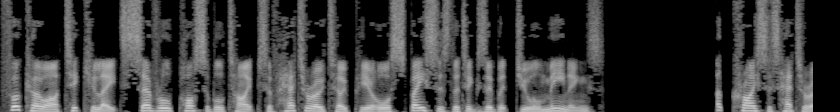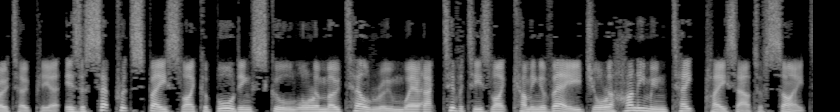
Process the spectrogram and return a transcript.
Foucault articulates several possible types of heterotopia or spaces that exhibit dual meanings. A crisis heterotopia is a separate space like a boarding school or a motel room where activities like coming of age or a honeymoon take place out of sight.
